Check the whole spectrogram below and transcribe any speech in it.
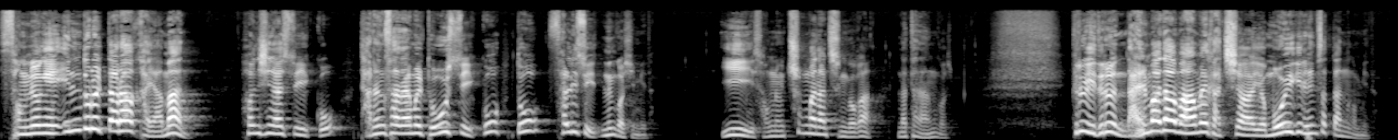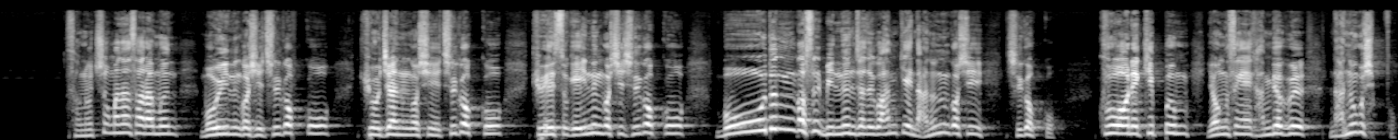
성령의 인도를 따라가야만 헌신할 수 있고 다른 사람을 도울 수 있고 또 살릴 수 있는 것입니다. 이 성령 충만한 증거가 나타나는 거죠. 그리고 이들은 날마다 마음을 같이하여 모이기를 힘썼다는 겁니다. 성령 충만한 사람은 모이는 것이 즐겁고 교제하는 것이 즐겁고 교회 속에 있는 것이 즐겁고 모든 것을 믿는 자들과 함께 나누는 것이 즐겁고 구원의 기쁨, 영생의 감격을 나누고 싶고.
